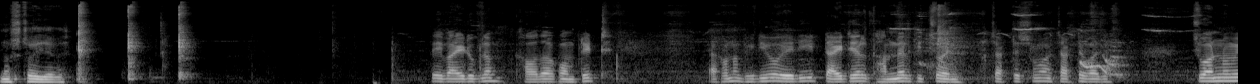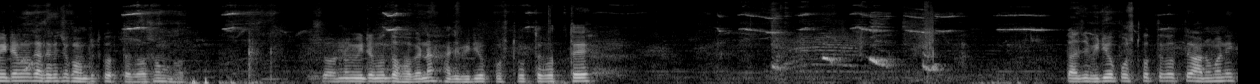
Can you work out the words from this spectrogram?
নষ্ট হয়ে যাবে। তো এই বাড়ি ঢুকলাম খাওয়া দাওয়া কমপ্লিট এখনও ভিডিও এডিট টাইটেল থামনেল কিচ্ছু হয়নি। চারটের সময়, চারটে বাজে। চুয়ান্ন মিনিটের মধ্যে এত কিছু কমপ্লিট করতে হবে, অসম্ভব। চুয়ান্ন মিনিটের মধ্যে হবে না, আজ ভিডিও পোস্ট করতে করতে। তো আজ ভিডিও পোস্ট করতে করতে আনুমানিক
